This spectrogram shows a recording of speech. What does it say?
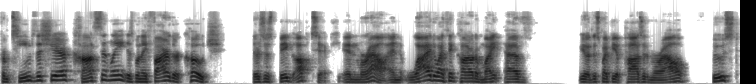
from teams this year constantly is when they fire their coach, there's this big uptick in morale. And why do I think Colorado might have, you know, this might be a positive morale boost?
